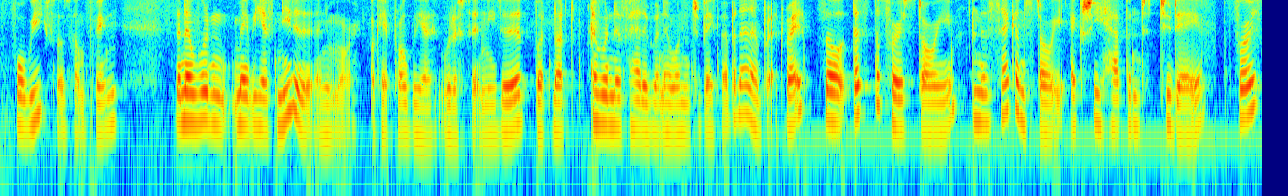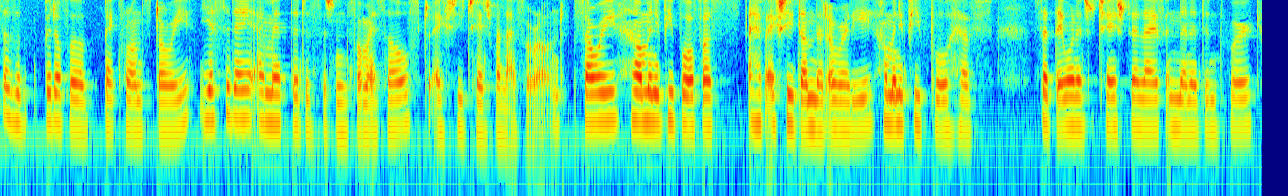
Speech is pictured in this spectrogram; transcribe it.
four weeks or something, then I wouldn't maybe have needed it anymore. Okay, probably I would have still needed it, but not I wouldn't have had it when I wanted to bake my banana bread, right? So that's the first story. And the second story actually happened today. First, as a bit of a background story, yesterday I made the decision for myself to actually change my life around. Sorry, how many people of us have actually done that already? How many people have said they wanted to change their life and then it didn't work?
